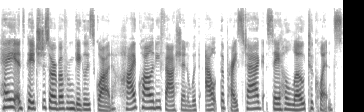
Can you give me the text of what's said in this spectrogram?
Hey, it's Paige DeSorbo from Giggly Squad. High quality fashion without the price tag. Say hello to Quince.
